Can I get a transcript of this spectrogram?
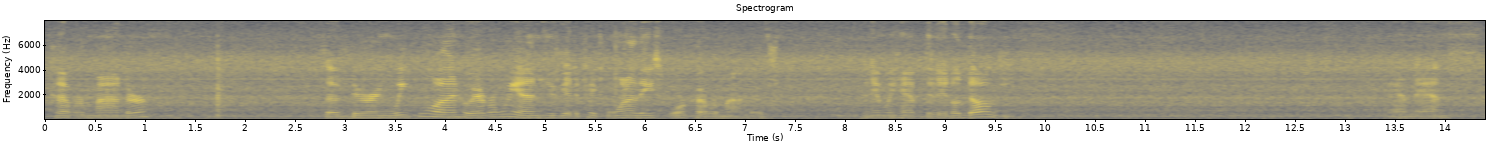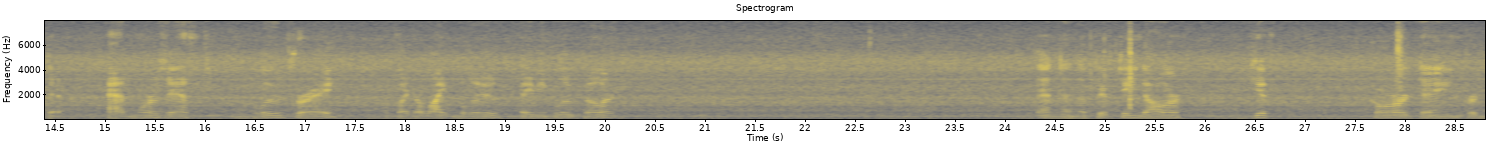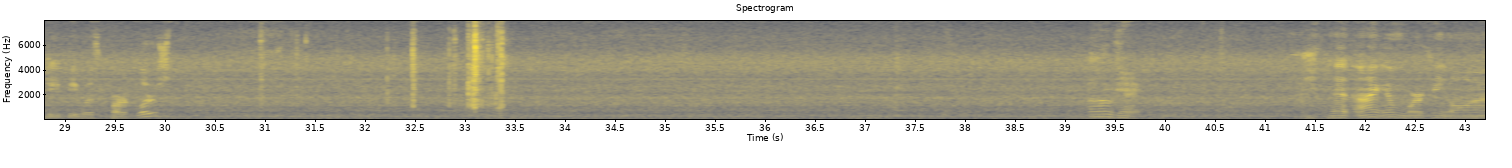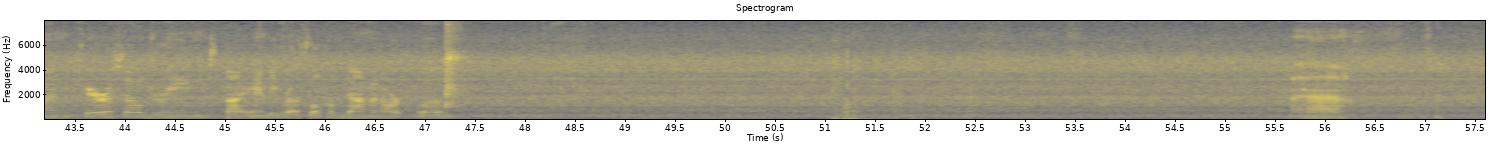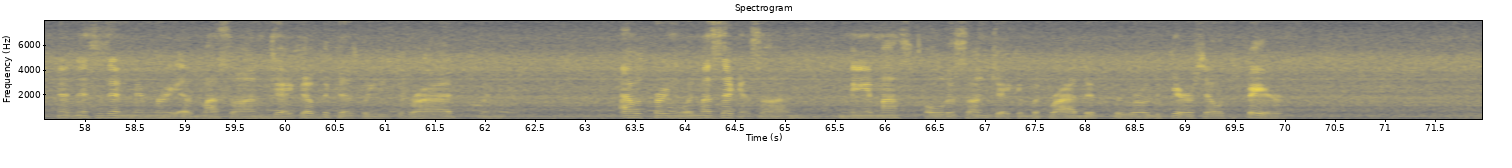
cover minder. So during week one, whoever wins, you get to pick one of these four cover minders. And then we have the little doggy. And then the Add More Zest blue tray. It's like a light blue, baby blue color. And then the $15 gift card thing for DP with sparklers. Okay. And I am working on Carousel Dreams by Andy Russell from Diamond Art Club. And this is in memory of my son Jacob because we used to ride when I was pregnant with my second son. Me and my oldest son Jacob would ride the, we rode the carousel at the fair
